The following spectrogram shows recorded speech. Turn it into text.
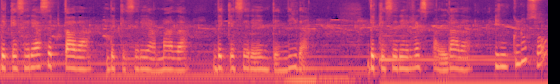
de que seré aceptada, de que seré amada, de que seré entendida, de que seré respaldada, incluso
